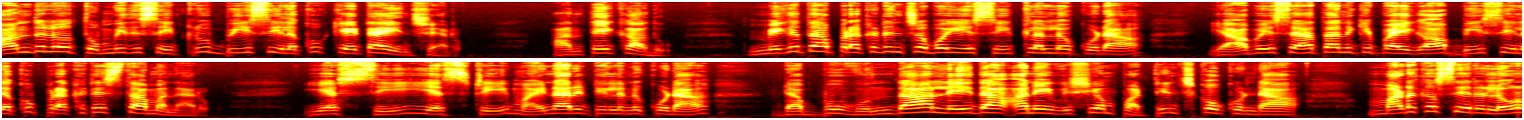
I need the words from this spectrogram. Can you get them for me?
అందులో తొమ్మిది సీట్లు బీసీలకు కేటాయించారు. అంతేకాదు మిగతా ప్రకటించబోయే సీట్లలో కూడా యాభై శాతానికి పైగా బీసీలకు ప్రకటిస్తామన్నారు. ఎస్సీ, ఎస్టీ, మైనారిటీలను కూడా డబ్బు ఉందా లేదా అనే విషయం పట్టించుకోకుండా మడకశిరలో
